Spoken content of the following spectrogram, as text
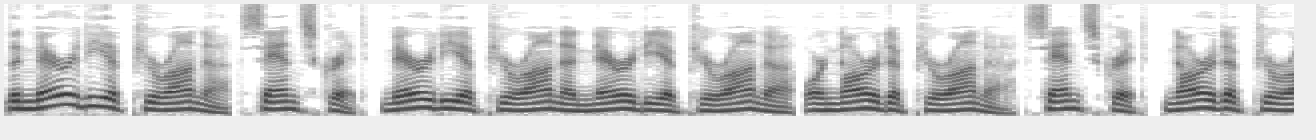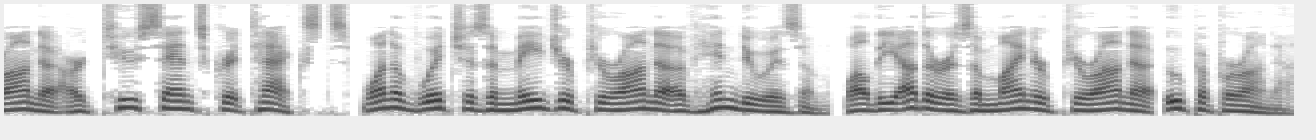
The Naradiya Purana Sanskrit, Naradiya Purana Naradiya Purana or Narada Purana Sanskrit, Narada Purana are two Sanskrit texts, one of which is a major Purana of Hinduism, while the other is a minor Purana Upapurana.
